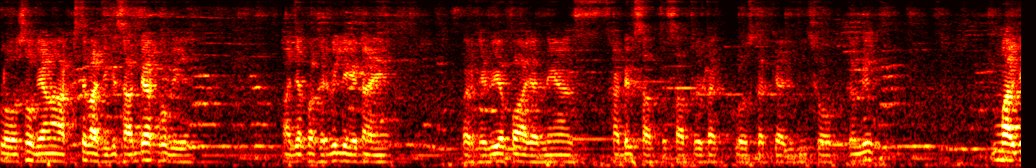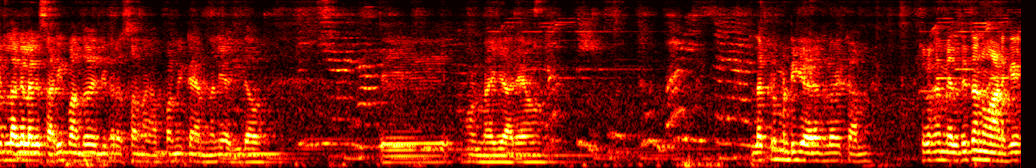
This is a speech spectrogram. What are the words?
ਕਲੋਸ ਹੋ ਗਿਆ ਨਾ 8 ਤੇ ਵੱਜ ਕੇ 8:30 ਹੋ ਗਏ ਆ। ਅੱਜ ਆਪਾਂ ਫਿਰ ਵੀ ਲੇਟ ਆਏ ਪਰ ਫਿਰ ਵੀ ਆਪਾਂ ਆ ਜਾਂਦੇ ਆ 7:30 7 ਵਜੇ ਤੱਕ ਕਲੋਸ ਕਰਕੇ ਆ ਜੀ ਸ਼ੌਪ ਕਿਉਂਕਿ ਮਾਰਕੀਟ ਲੱਗ ਲੱਗ ਸਾਰੀ ਬੰਦ ਹੋ ਜਾਂਦੀ, ਫਿਰ ਅਸਾਂ ਆਪਾਂ ਵੀ ਟਾਈਮ ਨਾਲ ਹੀ ਆ ਜੀਦਾ ਤੇ ਹੁਣ ਮੈਂ ਜਾ ਰਿਹਾ ਹਾਂ। ਲੱਕੜ ਮੰਡੀ ਜਾ ਰਿਹਾ ਥੋੜਾ ਕੰਮ। ਚਲੋ ਫਿਰ ਮਿਲਦੇ ਤੁਹਾਨੂੰ ਆਣ ਕੇ।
